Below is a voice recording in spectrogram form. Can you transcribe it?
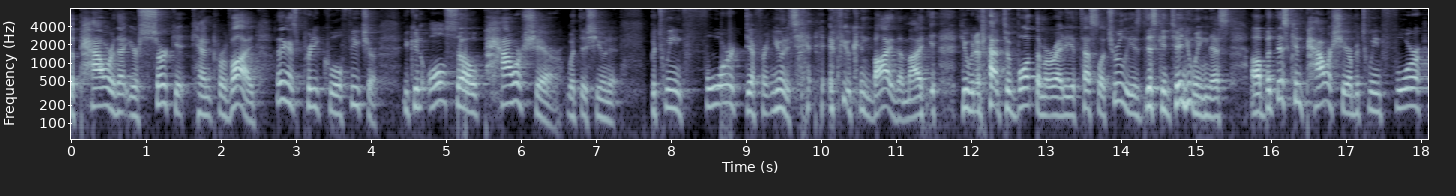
the power that your circuit can provide. I think that's a pretty cool feature. You can also power share with this unit between four different units. if you can buy them, I, you would have had to bought them already if Tesla truly is discontinuing this. Uh, but this can power share between four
